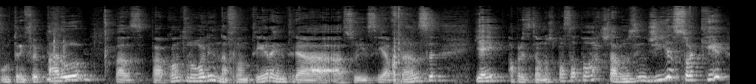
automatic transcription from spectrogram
o trem foi, parou para controle na fronteira entre a, a Suíça e a França. E aí apresentamos nosso passaporte, estávamos em dia, só que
